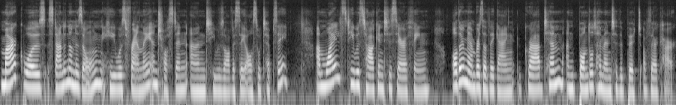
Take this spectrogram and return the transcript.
Mark was standing on his own. He was friendly and trusting, and he was obviously also tipsy. And whilst he was talking to Seraphine, other members of the gang grabbed him and bundled him into the boot of their car.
